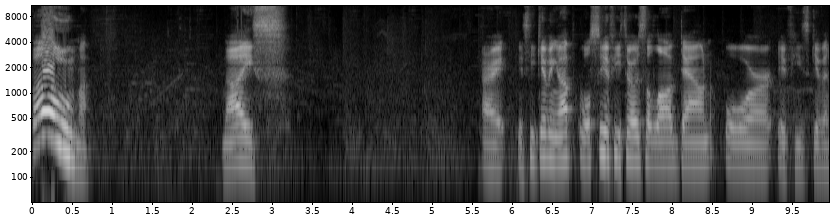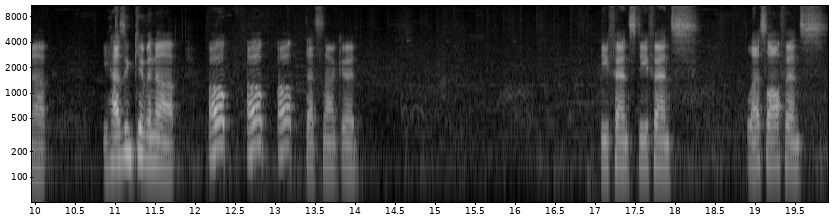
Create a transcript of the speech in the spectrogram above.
Boom! Nice. Alright, is he giving up? We'll see if he throws the log down or if he's given up. He hasn't given up. Oh, oh, oh, that's not good. Defense, defense. Less offense.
